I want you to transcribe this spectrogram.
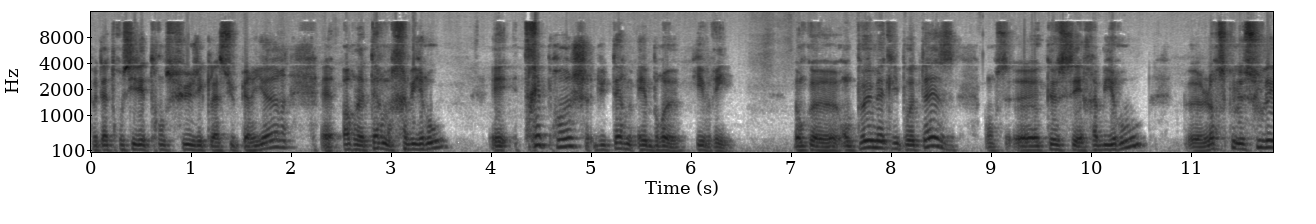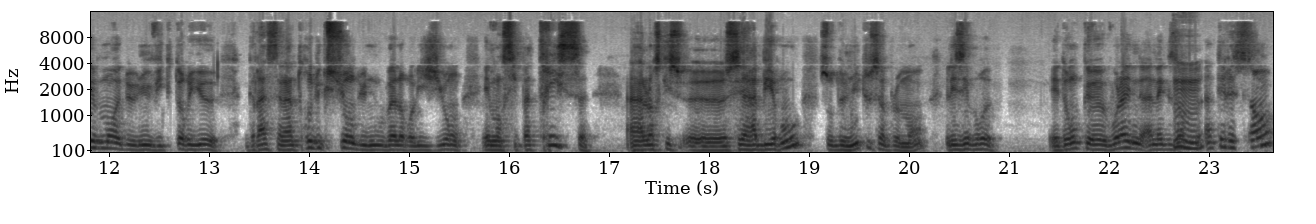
peut-être aussi des transfuges des classes supérieures. Or, le terme Khabirou est très proche du terme hébreu, Hivri. Donc, euh, on peut émettre l'hypothèse bon, euh, que c'est Khabirou, euh, lorsque le soulèvement est devenu victorieux grâce à l'introduction d'une nouvelle religion émancipatrice, Hein, lorsqu'ils euh, ces Habirous sont devenus tout simplement les Hébreux. Et donc euh, voilà une, un exemple mmh. intéressant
